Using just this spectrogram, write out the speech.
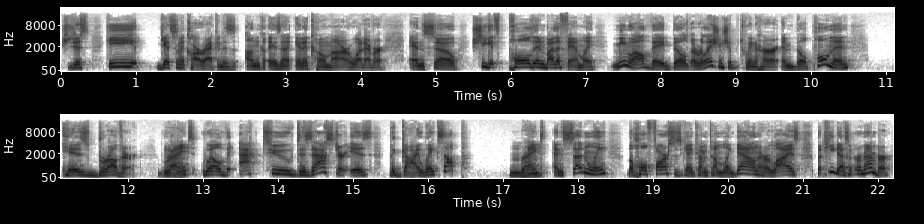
She just he gets in a car wreck and is, un- is in a coma or whatever. And so she gets pulled in by the family. Meanwhile, they build a relationship between her and Bill Pullman, his brother, right? Well, the act two disaster is the guy wakes up. Mm-hmm. Right? And suddenly the whole farce is going to come tumbling down, her lies, but he doesn't remember.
